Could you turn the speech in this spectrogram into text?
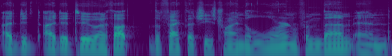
I did. I did too. I thought the fact that she's trying to learn from them, and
